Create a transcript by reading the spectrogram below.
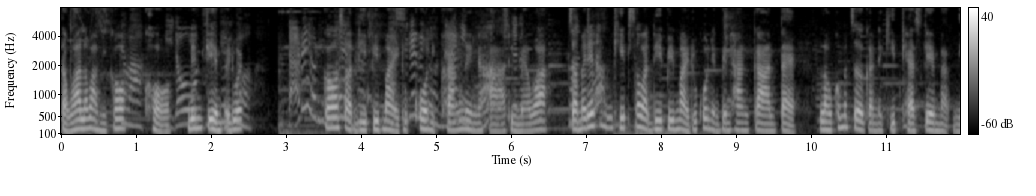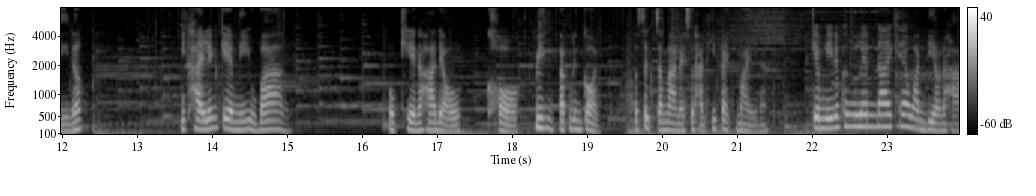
แต่ว่าระหว่างนี้ก็ขอเล่นเกมไปด้วย ก็สวัสดีปีใหม่ทุกคนอีกครั้งหนึ่งนะคะ ถึงแม้ว่าจะไม่ได้ทำคลิปสวัสดีปีใหม่ทุกคนอย่างเป็นทางการ แต่เราก็มาเจอกันในคลิปแคสเกมแบบนี้เนอะมีใครเล่นเกมนี้อยู่บ้าง โอเคนะคะ เดี๋ยวขอวิ่งแป๊บหนึ่งก่อน รู้สึกจะมาในสถานที่แปลกใหม่นะ เกมนี้เนี่ยเพิ่งเล่นได้แค่วันเดียวนะคะ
